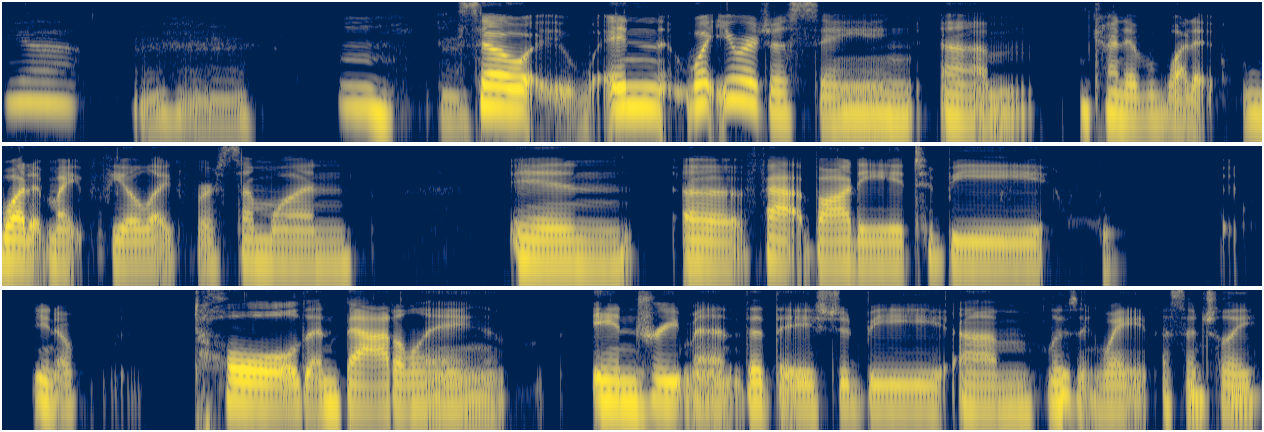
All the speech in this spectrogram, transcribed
Yeah. Mm-hmm. Mm. Mm. So in what you were just saying, um, kind of what it what it might feel like for someone in a fat body to be, you know, told and battling in treatment that they should be um, losing weight. Essentially,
